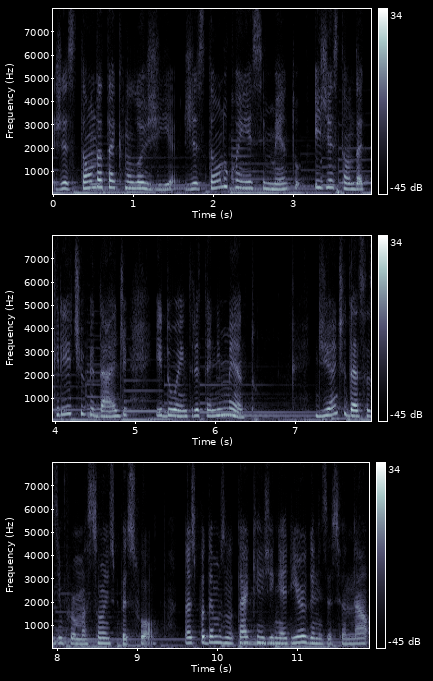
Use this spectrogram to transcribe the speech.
gestão da tecnologia, gestão do conhecimento e gestão da criatividade e do entretenimento. Diante dessas informações, pessoal, nós podemos notar que a engenharia organizacional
